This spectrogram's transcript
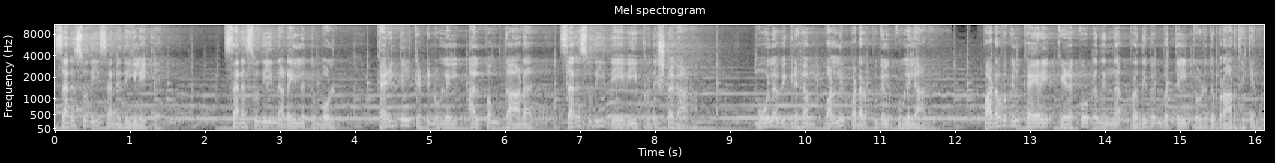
സരസ്വതി സന്നിധിയിലേക്ക്. സരസ്വതി നടയിലെത്തുമ്പോൾ കരിങ്കൽ കെട്ടിനുള്ളിൽ അല്പം താണ് സരസ്വതി ദേവി പ്രതിഷ്ഠ കാണാം. മൂലവിഗ്രഹം വള്ളിപ്പടർപ്പുകൾക്കുള്ളിലാണ്. പടവുകൾ കയറി കിഴക്കോട്ട് നിന്ന് പ്രതിബിംബത്തിൽ തൊഴുതു പ്രാർത്ഥിക്കുന്നു.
